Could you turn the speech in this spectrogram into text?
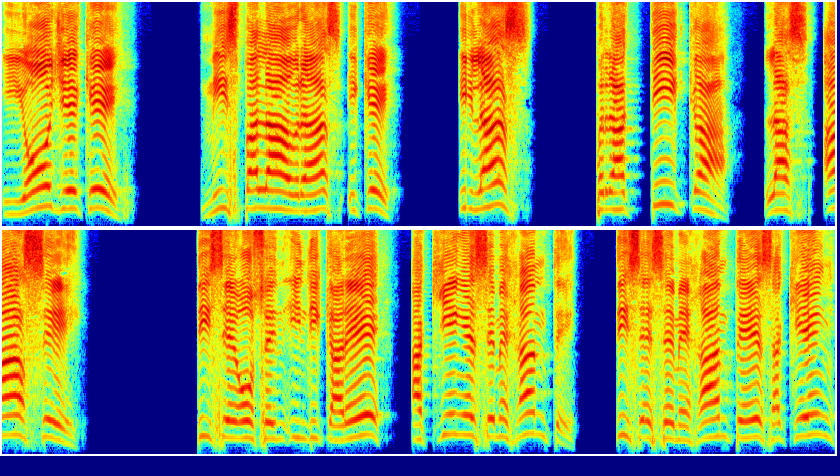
y oye que mis palabras y que y las practica, las hace. Dice, os indicaré a quién es semejante. Dice, semejante es a quién?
